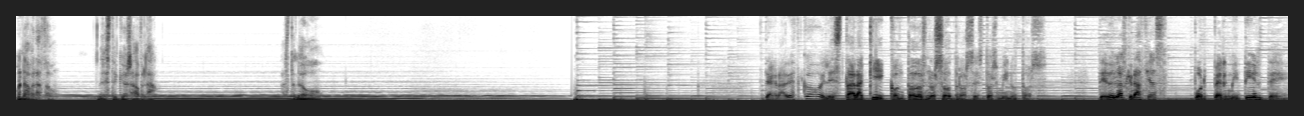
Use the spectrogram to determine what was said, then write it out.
Un abrazo desde que os habla. Hasta luego. Te agradezco el estar aquí con todos nosotros estos minutos. Te doy las gracias por permitirte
